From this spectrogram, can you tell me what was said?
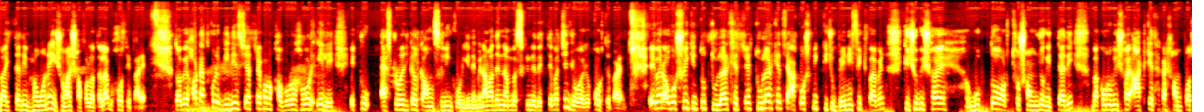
বা ইত্যাদি ভ্রমণে এই সময় সফলতা লাভ হতে পারে। তবে হঠাৎ করে বিদেশ যাত্রার কোনো খবর খবর এলে একটু অ্যাস্ট্রোলজিক্যাল কাউন্সেলিং করিয়ে নেবেন। আমাদের নাম্বার স্ক্রিনে দেখতে পাচ্ছেন, যোগাযোগ করতে পারেন। এবার অবশ্যই কিন্তু তুলার ক্ষেত্রে তুলার ক্ষেত্রে আকস্মিক কিছু বেনিফিট পাবেন। কিছু বিষয়ে গুপ্ত অর্থ সংযোগ ইত্যাদি বা কোনো বিষয় আটকে থাকা সম্পদ,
